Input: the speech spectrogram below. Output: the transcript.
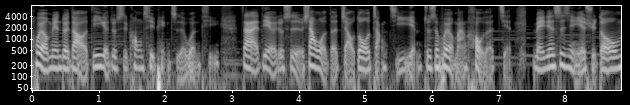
会有面对到第一个就是空气品质的问题，再来第二个就是像我的脚都有长鸡眼，就是会有蛮厚的茧。每一件事情也许都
